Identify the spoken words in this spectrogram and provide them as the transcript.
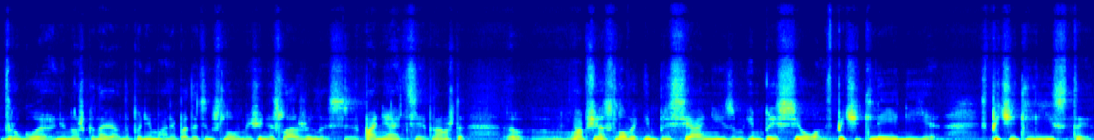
другое немножко, наверное, понимали под этим словом. Еще не сложилось понятие, потому что э, вообще слово импрессионизм, импрессион, впечатление, впечатлисты,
